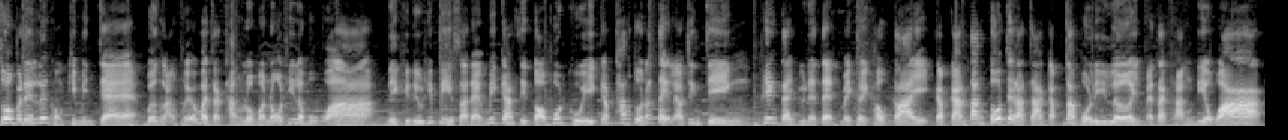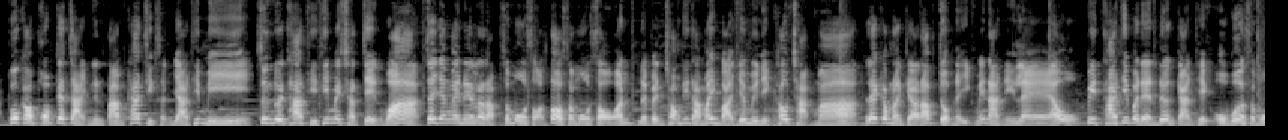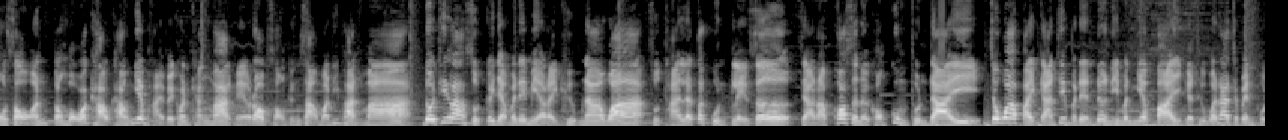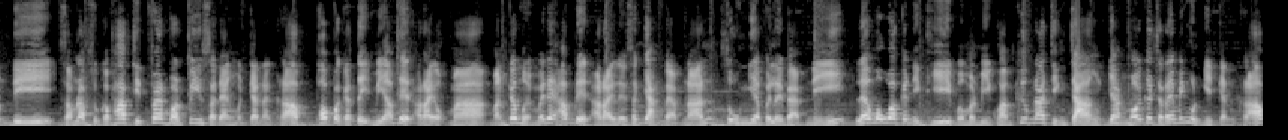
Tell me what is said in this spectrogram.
ส่วนประเด็นเรื่องของคิมมินแจ เบื้องหลังเผยออกมาจากทางโรมาโนที่ระบุว่า นี่คือดีลที่ปีศาจแดงมีการติดต่อพูดคุยกับทางตัวนักเตะแล้วจริง ๆ เพียงแต่ยูไนเต็ดไม่เคยเข้าใกล้กับการตั้งโต๊ะเจราจากับนาโปลีเลย แม้แต่ครั้งเดียวว่า พวกเขาพร้อมจะจ่ายเงินตามค่าฉีกสัญญาที่มี ซึ่งโดยท่าทีที่ไม่ชัดเจนว่าจะยังไงในระดับสโมสรต่อสโมสรเลยเป็นช่องที่ทำให้บาเยอร์มิวนิกเข้าฉากมา และกำลังจะรับจบในอีกไม่นานนี้แล้ว ปิดท้ายที่ประเด็นเรื่องการเทคโอเวอร์สโมสรต้องบอกว่าข่าวข่าวเงียบหายไปค่อนข้างมากในรอบ 2-3 วันที่ผ่านมา โดยที่ล่าสุดก็ยังไม่ได้มีอะไรคืบหน้าว่า สุดท้ายแล้วตระกูลเกรเซอร์ จะรับข้อเสนอของกลุ่มทุนใด จะว่าไปการที่ประเด็นเรื่องนี้มันเงียบไป ก็ถือว่าน่าจะเป็นผลดีสำหรับสุขภาพจิตแฟนบอลปีแสดงเหมือนกันนะครับ เพราะปกติมีอัปเดตอะไรออกมา มันก็เหมือนไม่ได้อัปเดตอะไรเลยสักอย่างแบบนั้น สู้เงียบไปเลยแบบนี้ แล้วมาว่ากันอีกทีเมื่อมันมีความคืบหน้าจริงจัง อย่างน้อยก็จะได้ไม่หงุดหงิดกันครับ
